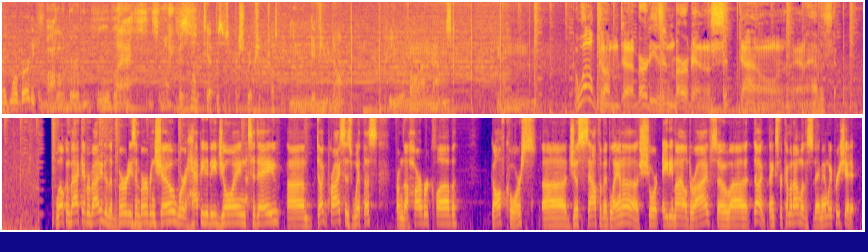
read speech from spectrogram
make more birdies. A bottle of bourbon, a little glass, and some ice. This is not a tip. This is a prescription. Trust me. Mm. If you don't, you will fall out of balance. Mm. Welcome to Birdies and Bourbon. Sit down and have a sip. Welcome back, everybody, to the Birdies and Bourbon Show. We're happy to be joined today. Um, Doug Price is with us from the Harbor Club golf course uh, just south of Atlanta, a short 80 mile drive. So, uh, Doug, thanks for coming on with us today, man. We appreciate it.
